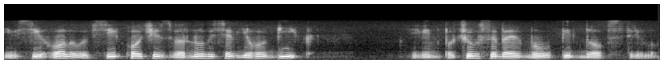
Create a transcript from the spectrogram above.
І всі голови, всі очі звернулися в його бік і він почув себе, мов під обстрілом.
